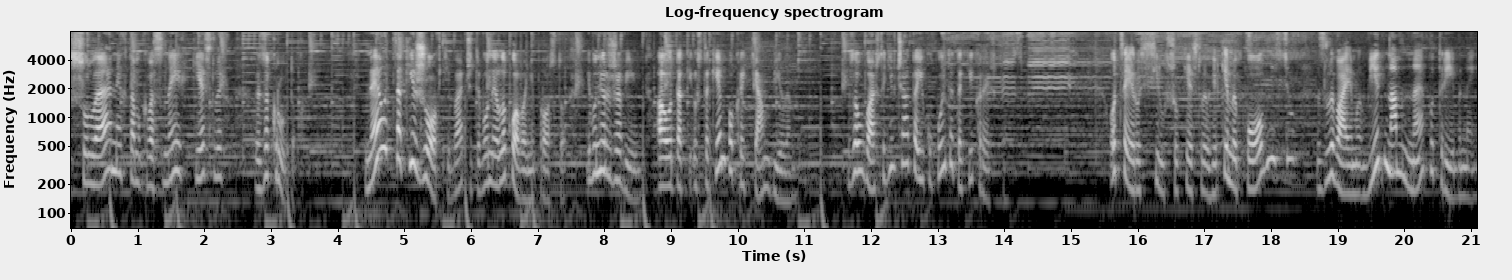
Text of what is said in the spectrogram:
солених, там, квасних, кислих закруток. Не ось такі жовті, бачите, вони лаковані просто і вони ржавіють. А отак, ось таким покриттям білим. Зауважте, дівчата, і купуйте такі кришки. Оцей розсіл, що кисли огірки, ми повністю зливаємо. Він нам не потрібний.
